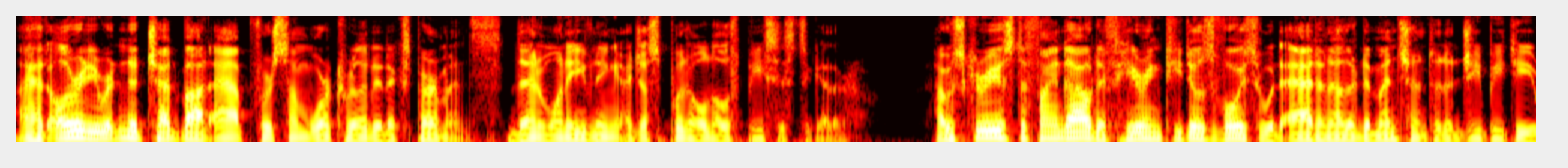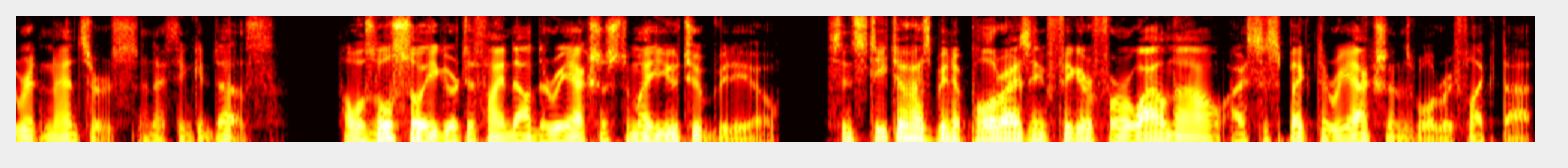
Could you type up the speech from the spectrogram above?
I had already written a chatbot app for some work related experiments. Then one evening I just put all those pieces together. I was curious to find out if hearing Tito's voice would add another dimension to the GPT written answers, and I think it does. I was also eager to find out the reactions to my YouTube video. Since Tito has been a polarizing figure for a while now, I suspect the reactions will reflect that.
